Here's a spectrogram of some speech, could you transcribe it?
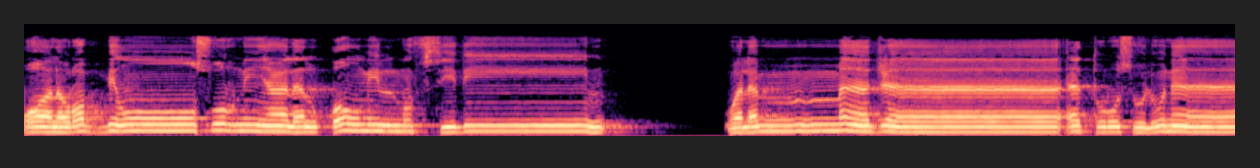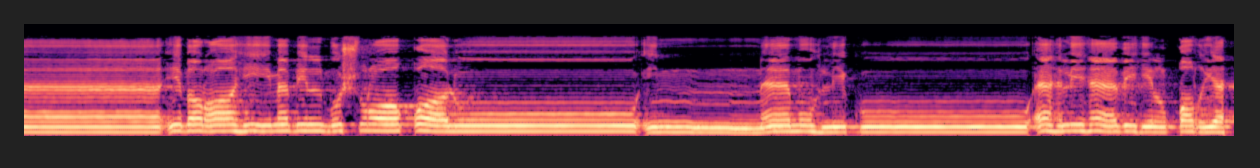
قال رب انصرني على القوم المفسدين. ولما جاءت رسلنا إبراهيم بالبشرى قالوا إنا مهلكو أهل هذه القرية.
